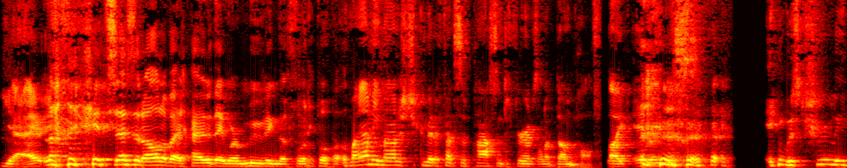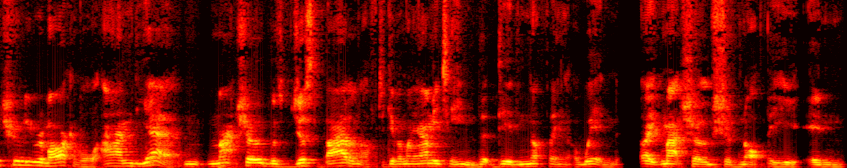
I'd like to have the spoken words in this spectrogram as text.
yeah, it- Like, it says it all about how they were moving the football. Miami managed to commit offensive pass interference on a dump off. Like it is, it was truly, truly remarkable. And yeah, M- Matt Schaub was just bad enough to give a Miami team that did nothing a win. Like Matt Schaub should not be in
